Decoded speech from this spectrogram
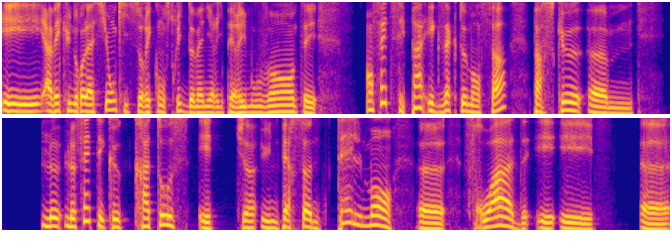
et avec une relation qui serait construite de manière hyper émouvante. Et en fait, c'est pas exactement ça, parce que euh, le, le fait est que Kratos est une personne tellement euh, froide et, euh,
